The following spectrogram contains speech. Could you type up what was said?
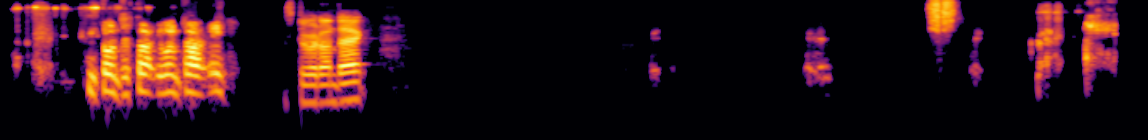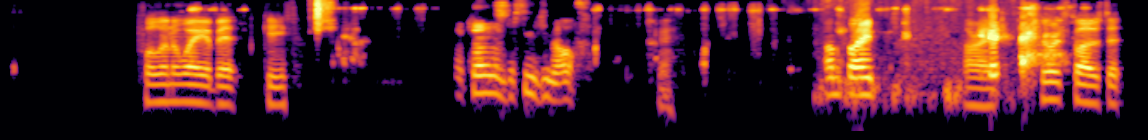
He's on to 31 30. Stuart on deck. Pulling away a bit, Keith. Okay, I'm just using off. Okay. I'm fine. All right, Stuart's closed it.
